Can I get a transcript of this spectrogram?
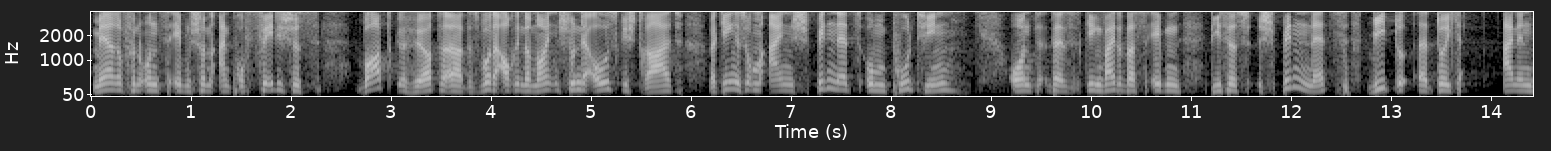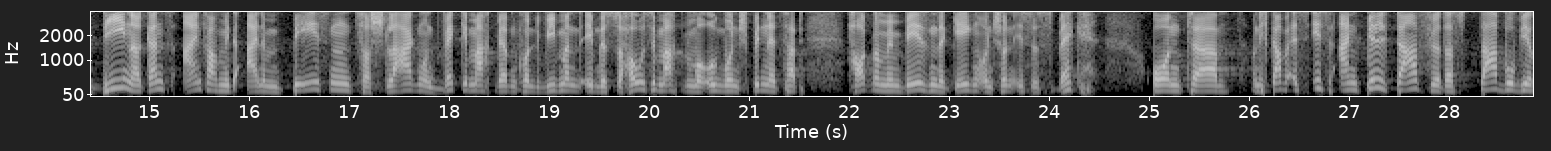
mehrere von uns eben schon ein prophetisches Wort gehört. Äh, das wurde auch in der neunten Stunde ausgestrahlt. Da ging es um ein Spinnnetz um Putin. Und das ging weiter, dass eben dieses Spinnennetz wie äh, durch einen Diener ganz einfach mit einem Besen zerschlagen und weggemacht werden konnte, wie man eben das zu Hause macht, wenn man irgendwo ein Spinnnetz hat, haut man mit dem Besen dagegen und schon ist es weg. Und, äh, und ich glaube, es ist ein Bild dafür, dass da, wo wir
